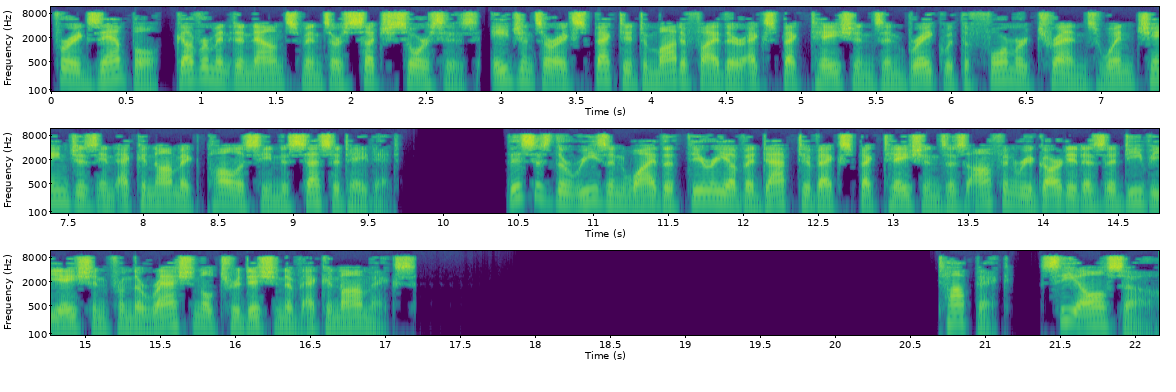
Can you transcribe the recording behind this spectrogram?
For example, government announcements are such sources, agents are expected to modify their expectations and break with the former trends when changes in economic policy necessitate it. This is the reason why the theory of adaptive expectations is often regarded as a deviation from the rational tradition of economics. See also.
